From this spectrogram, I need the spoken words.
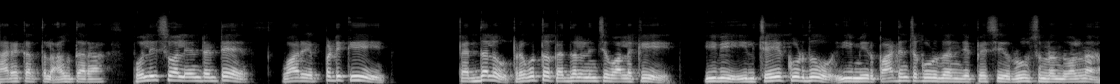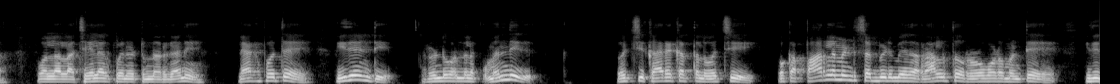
కార్యకర్తలు ఆగుతారా? పోలీసు వాళ్ళు ఏంటంటే వారు ఎప్పటికీ పెద్దలు ప్రభుత్వ పెద్దల నుంచి వాళ్ళకి ఇవి ఇది చేయకూడదు ఇవి మీరు పాటించకూడదు అని చెప్పేసి రూల్స్ ఉన్నందువలన వాళ్ళు అలా చేయలేకపోయినట్టున్నారు. కానీ లేకపోతే ఇదేంటి? రెండు వందల మంది వచ్చి కార్యకర్తలు వచ్చి ఒక పార్లమెంట్ సభ్యుడి మీద రాళ్ళతో రోవడం అంటే ఇది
